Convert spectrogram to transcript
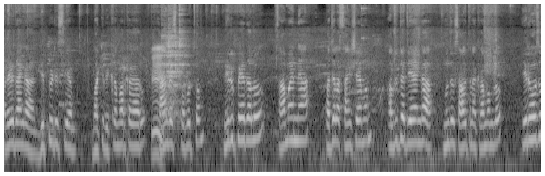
అదేవిధంగా డిప్యూటీ సీఎం బట్టి విక్రమార్క గారు కాంగ్రెస్ ప్రభుత్వం నిరుపేదలు సామాన్య ప్రజల సంక్షేమం అభివృద్ధి ధ్యేయంగా ముందుకు సాగుతున్న క్రమంలో ఈరోజు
